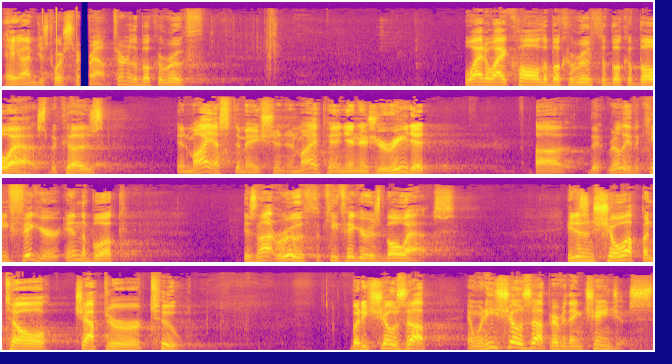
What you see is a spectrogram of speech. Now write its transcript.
Hey, I'm just horsing around. Turn to the book of Ruth. Why do I call the book of Ruth the book of Boaz? Because, in my estimation, in my opinion, as you read it, uh, the, really the key figure in the book is not Ruth, the key figure is Boaz. He doesn't show up until chapter 2. But he shows up, and when he shows up, everything changes.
